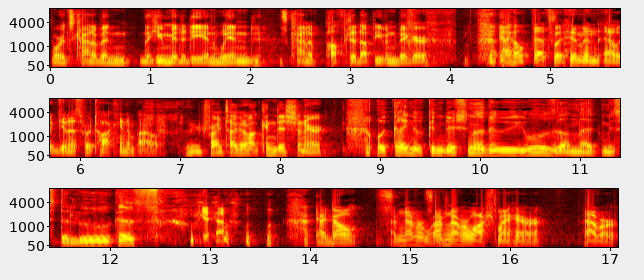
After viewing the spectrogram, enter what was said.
where it's kind of in the humidity and wind has kind of puffed it up even bigger. I hope that's what him and Alec Guinness were talking about. You're probably talking about conditioner. What kind of conditioner do you use on that, Mr. Lucas? Yeah. I don't. I've never. I've never washed my hair ever.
